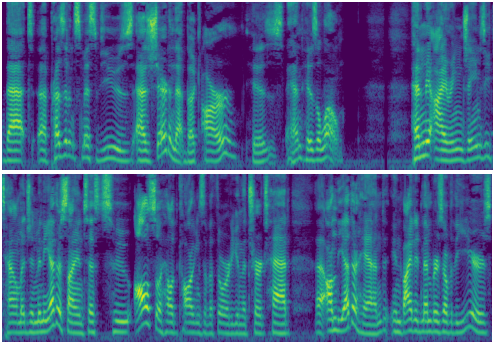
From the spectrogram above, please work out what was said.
that uh, President Smith's views, as shared in that book, are his and his alone. Henry Eyring, James E. Talmage, and many other scientists who also held callings of authority in the church had uh, on the other hand, invited members over the years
